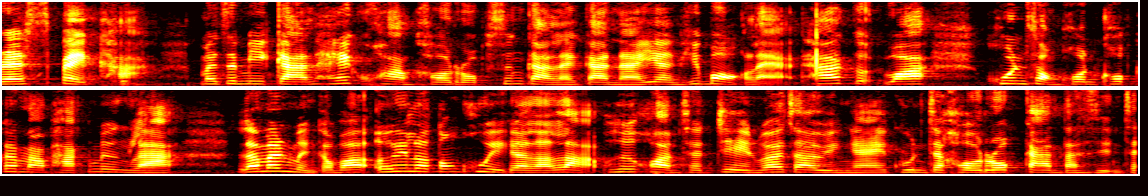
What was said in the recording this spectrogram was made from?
respect ค่ะ มันจะมีการให้ความเคารพซึ่งกันและกันนะ อย่างที่บอกแหละ ถ้าเกิดว่าคุณสองคนคบกันมาพักหนึ่งละ แล้วมันเหมือนกับว่า เอ้ย เราต้องคุยกันแล้วละเพื่อความชัดเจนว่าจะอยัางไง คุณจะเคารพการตัดสินใจ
